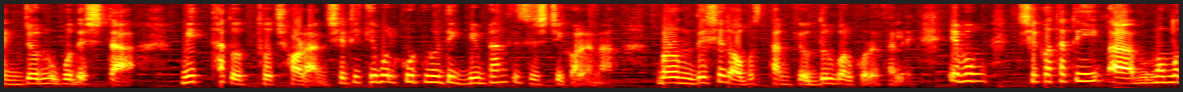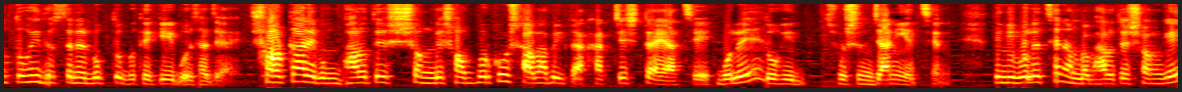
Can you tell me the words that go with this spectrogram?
একজন উপদেষ্টা মিথ্যা তথ্য ছড়ান, সেটি কেবল কূটনৈতিক বিভ্রান্তি সৃষ্টি করে না, বরং দেশের অবস্থানকেও দুর্বল করে ফেলে। এবং সে কথাটি মোহাম্মদ তহিদ হোসেনের বক্তব্য থেকেই বোঝা যায়। সরকার এবং ভারতের সঙ্গে সম্পর্ক স্বাভাবিক রাখার চেষ্টায় আছে বলে তহিদ হোসেন জানিয়েছেন। তিনি বলেছেন, আমরা ভারতের সঙ্গে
